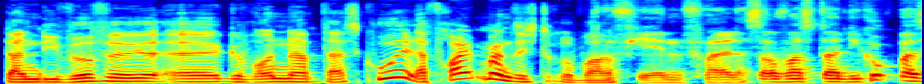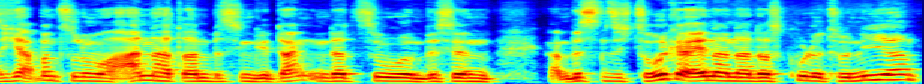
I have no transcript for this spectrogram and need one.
dann die Würfel äh, gewonnen habe. Das ist cool, da freut man sich drüber. Auf jeden Fall. Das ist auch was da, die guckt man sich ab und zu nochmal an, hat da ein bisschen Gedanken dazu, ein bisschen, ein bisschen sich zurückerinnern an das coole Turnier.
